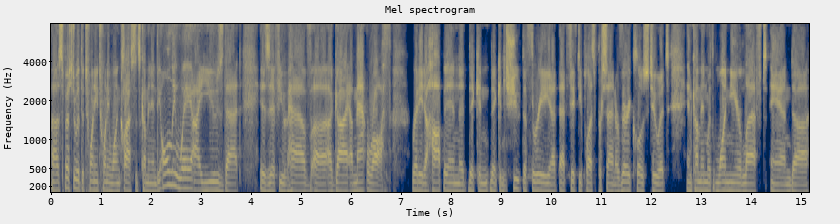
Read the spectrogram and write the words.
uh, especially with the 2021 class that's coming in. The only way I use that is if you have uh, a guy, a Matt Roth, ready to hop in that, that can that can shoot the three at, at 50 plus percent or very close to it, and come in with one year left and uh,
